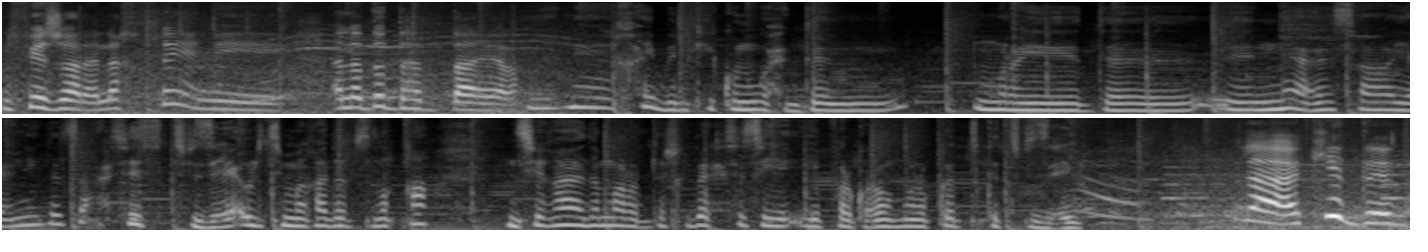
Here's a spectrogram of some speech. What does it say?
انفجار على خفه يعني أنا ضد هذه الظاهرة. يعني خايبا كيكون واحد مريض ناعسه يعني حتى تفزعي أو تما غاده في الزنقه انت غاده ما رداش البال حتى يفرقعوه مره كتفزعي. لا أكيد ضد.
